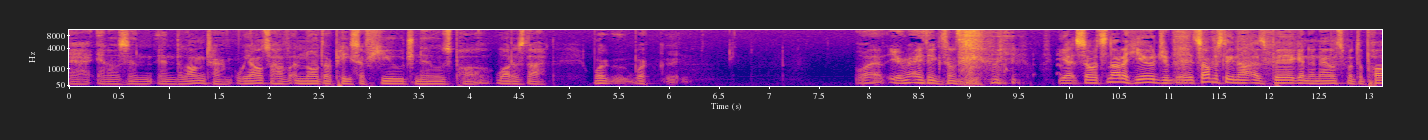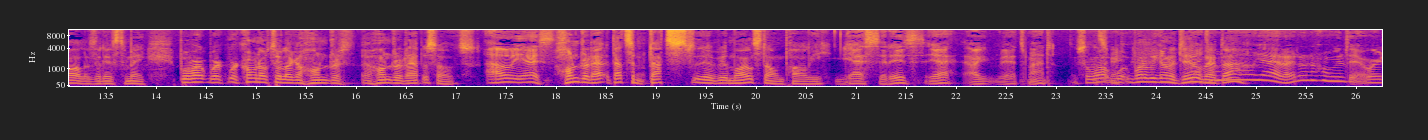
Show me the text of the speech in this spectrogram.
uh, in us in, in the long term. We also have another piece of huge news, Paul. What is that? We're we're Well, You're writing something. Yeah. So it's not a huge. It's obviously not as big an announcement to Paul as it is to me. But we're we're, we're coming up to like a hundred a hundred episodes. oh, yes. Hundred. That's a that's a milestone, Paulie. Yes, it is. Yeah, I, it's mad. So That's what great. what are we going to do I about that? know yet. I don't know how we'll do it. We're,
